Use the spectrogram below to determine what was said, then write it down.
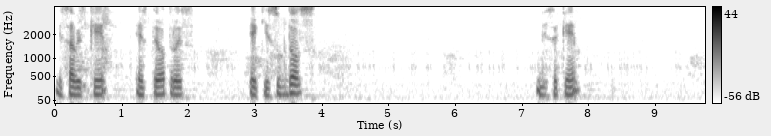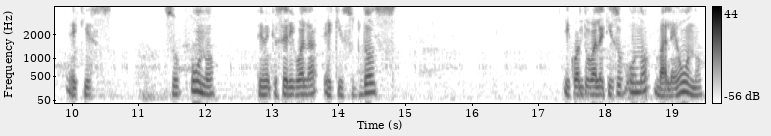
y sabes que este otro es x sub 2 dice que x sub 1 tiene que ser igual a x sub 2. ¿Y cuánto vale x sub 1? Vale 1.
